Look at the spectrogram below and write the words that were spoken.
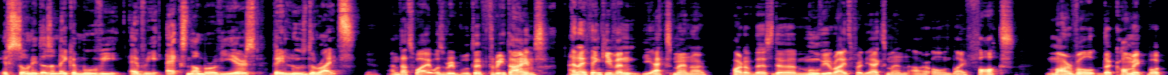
if Sony doesn't make a movie every X number of years, they lose the rights. Yeah. And that's why it was rebooted three times. And I think even the X Men are part of this. The movie rights for the X Men are owned by Fox. Marvel, the comic book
